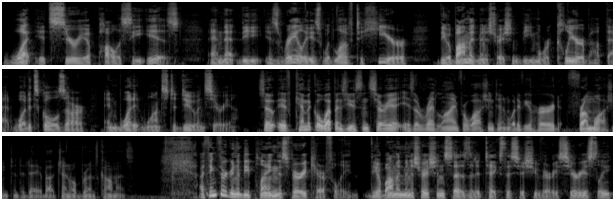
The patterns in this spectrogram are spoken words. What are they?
what its Syria policy is, and that the Israelis would love to hear the Obama administration be more clear about that, what its goals are, and what it wants to do in Syria. So, if chemical weapons use in Syria is a red line for Washington, what have you heard from Washington today about General Brun's comments? I think they're going to be playing this very carefully. The Obama administration says that it takes this issue very seriously.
